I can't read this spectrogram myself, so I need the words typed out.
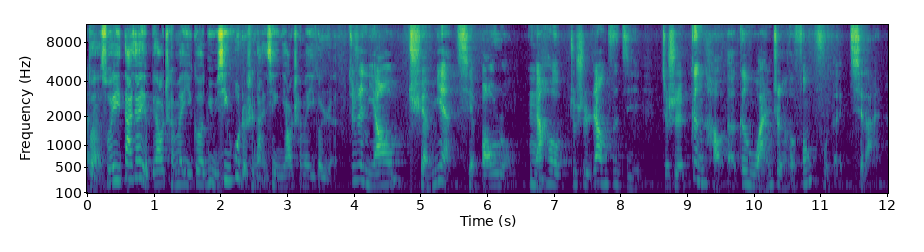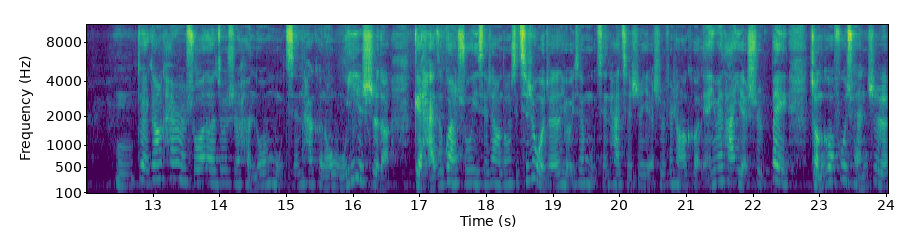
对，所以大家也不要成为一个女性或者是男性，你要成为一个人，就是你要全面且包容，然后就是让自己就是更好的、更完整和丰富的起来。嗯，对，刚刚开润说的就是很多母亲她可能无意识的给孩子灌输一些这样的东西。其实我觉得有一些母亲她其实也是非常的可怜，因为她也是被整个父权制。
